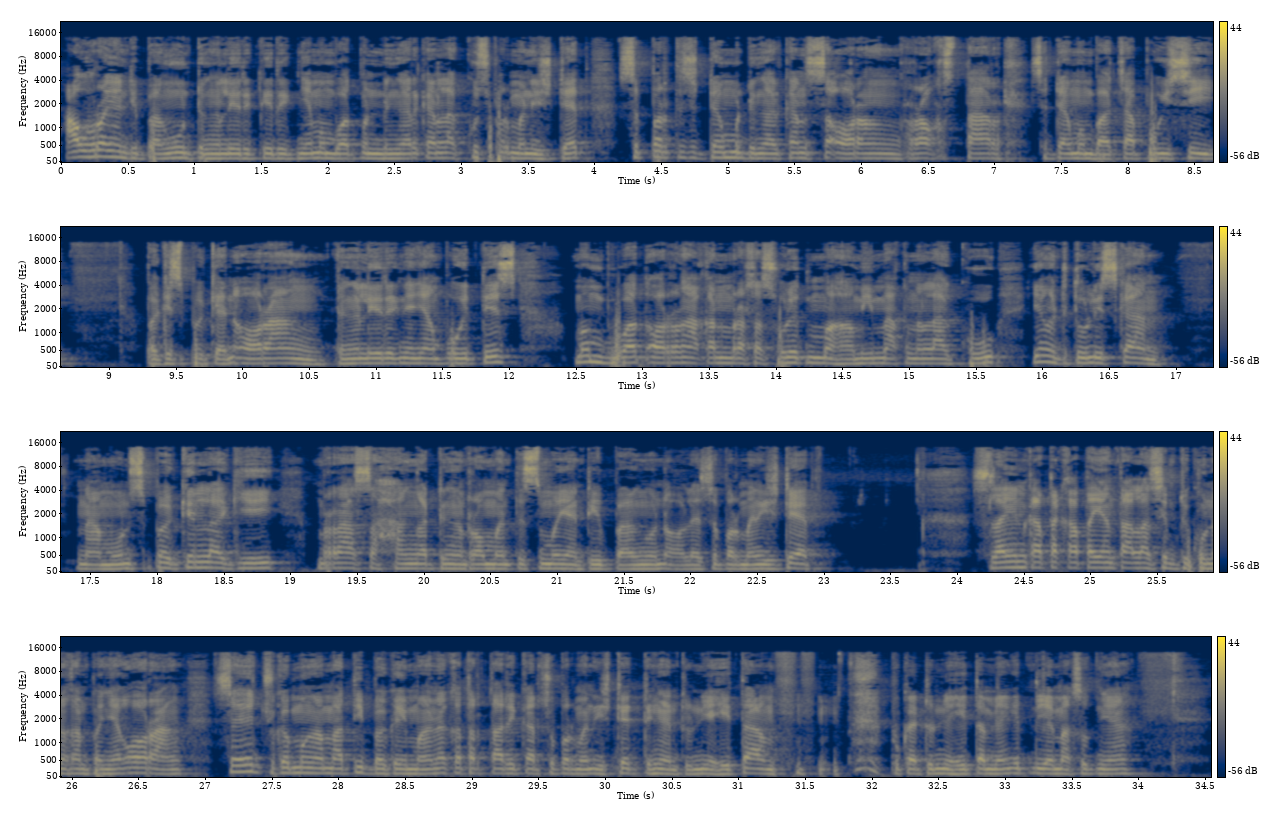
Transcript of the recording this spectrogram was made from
Aura yang dibangun dengan lirik-liriknya membuat mendengarkan lagu Superman is Dead seperti sedang mendengarkan seorang rockstar sedang membaca puisi. Bagi sebagian orang, dengan liriknya yang puitis, membuat orang akan merasa sulit memahami makna lagu yang dituliskan. Namun sebagian lagi merasa hangat dengan romantisme yang dibangun oleh Superman is Dead. Selain kata-kata yang tak lazim digunakan banyak orang, saya juga mengamati bagaimana ketertarikan Superman is Dead dengan dunia hitam. Bukan dunia hitam yang itu ya maksudnya.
